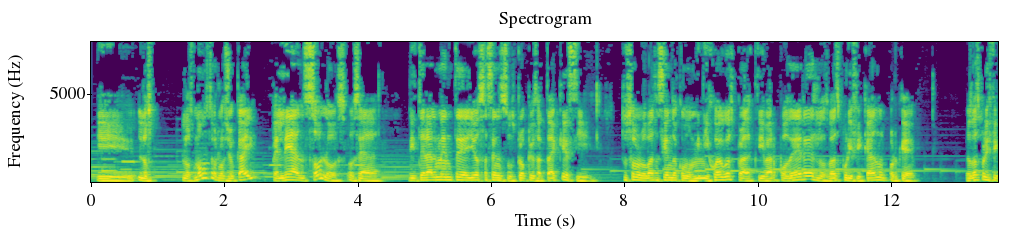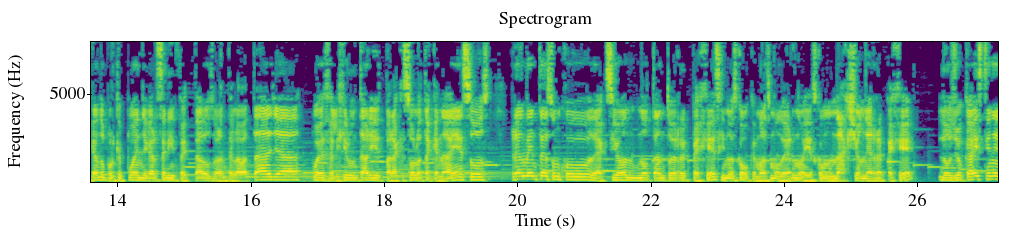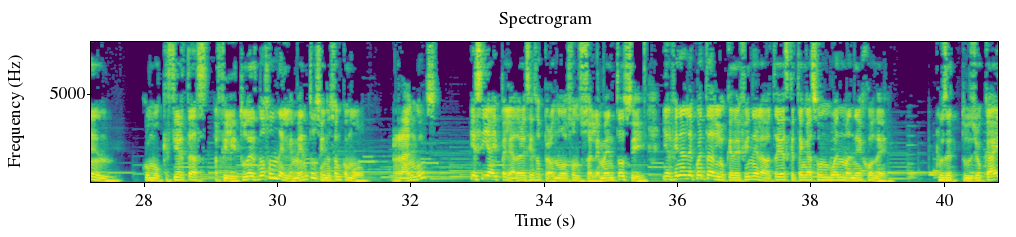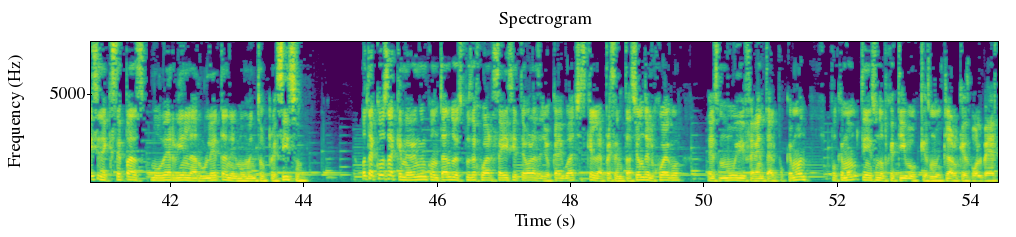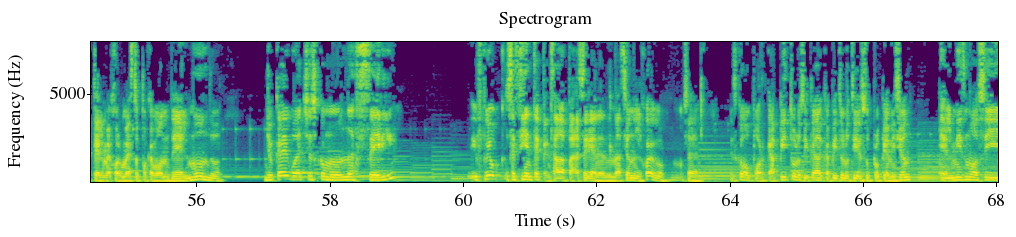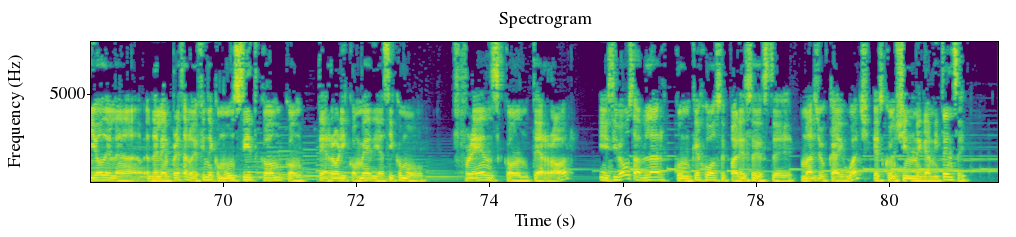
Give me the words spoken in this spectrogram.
Y los, los monstruos, los yokai, pelean solos. O sea, literalmente ellos hacen sus propios ataques y tú solo lo vas haciendo como minijuegos para activar poderes, los vas purificando porque los vas purificando porque pueden llegar a ser infectados durante la batalla, puedes elegir un target para que solo ataquen a esos. Realmente es un juego de acción no tanto RPG, sino es como que más moderno y es como un action RPG. Los yokais tienen como que ciertas afilitudes, no son elementos, sino son como rangos y sí hay peleadores y eso, pero no son sus elementos. Y, y al final de cuentas lo que define la batalla es que tengas un buen manejo de, pues de tus yokais y de que sepas mover bien la ruleta en el momento preciso. Otra cosa que me vengo encontrando después de jugar 6-7 horas de Yokai Watch es que la presentación del juego es muy diferente al Pokémon. Pokémon tienes un objetivo que es muy claro, que es volverte el mejor maestro Pokémon del mundo. Yokai Watch es como una serie y se siente pensada para serie de animación el juego. O sea, es como por capítulos y cada capítulo tiene su propia misión. El mismo CEO de la, de la empresa lo define como un sitcom con terror y comedia, así como Friends con terror. Y si vamos a hablar con qué juego se parece este más Yokai Watch, es con Shin Megami Tensei.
